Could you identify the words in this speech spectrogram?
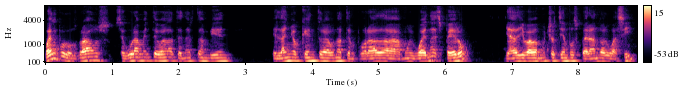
bueno, pues los Browns seguramente van a tener también el año que entra una temporada muy buena, espero. Ya llevaba mucho tiempo esperando algo así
